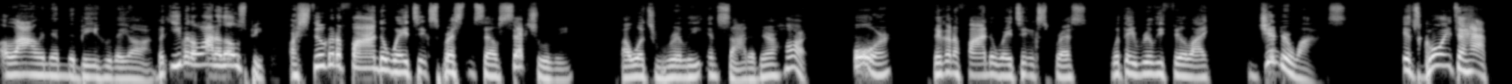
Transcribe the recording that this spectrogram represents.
allowing them to be who they are. But even a lot of those people are still going to find a way to express themselves sexually by what's really inside of their heart. Or they're going to find a way to express what they really feel like gender wise. It's going to happen.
